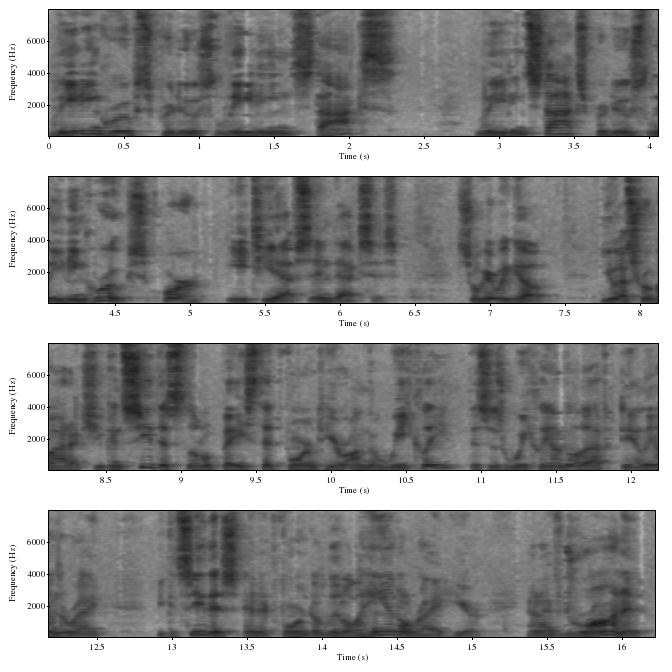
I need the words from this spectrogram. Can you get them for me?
leading groups produce leading stocks. Leading stocks produce leading groups or ETFs, indexes. So here we go. US robotics. You can see this little base that formed here on the weekly. This is weekly on the left, daily on the right. You can see this and it formed a little handle right here. And I've drawn it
